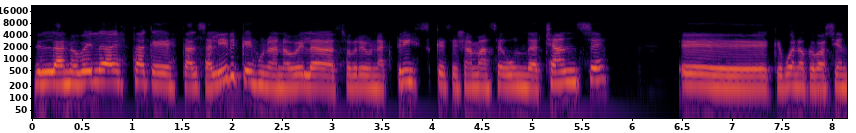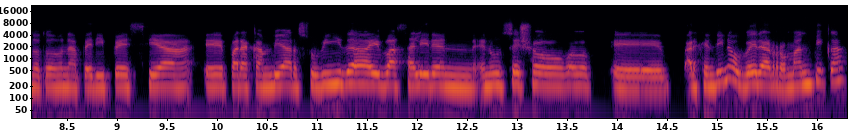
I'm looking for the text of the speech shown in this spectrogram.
la novela esta que está al salir, que es una novela sobre una actriz que se llama Segunda Chance, eh, que bueno, que va haciendo toda una peripecia eh, para cambiar su vida y va a salir en, en un sello eh, argentino, Vera Romántica.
